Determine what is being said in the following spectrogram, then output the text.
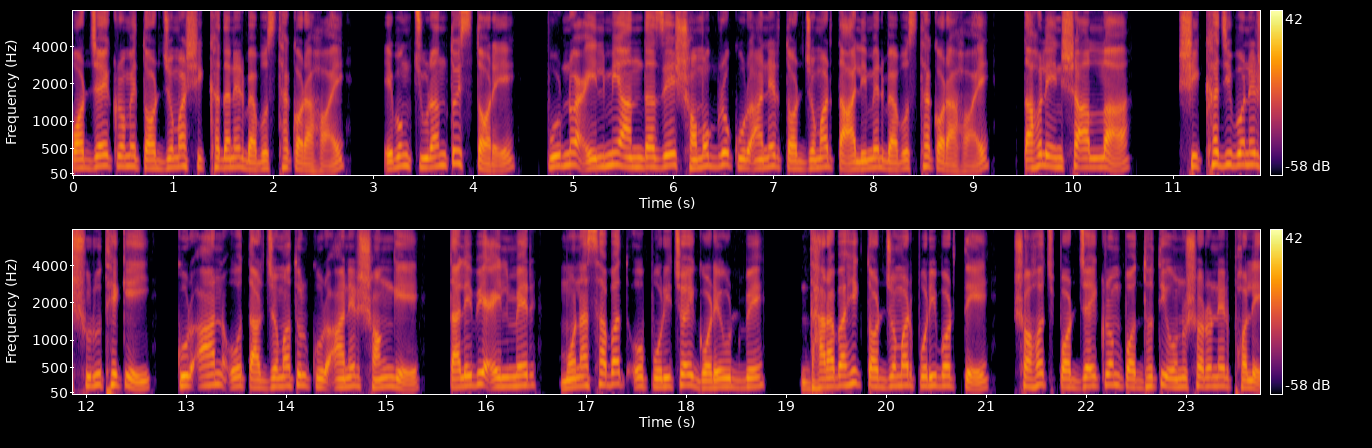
পর্যায়ক্রমে তর্জমা শিক্ষাদানের ব্যবস্থা করা হয় এবং চূড়ান্ত স্তরে পূর্ণ ইলমি আন্দাজে সমগ্র কুরআনের তর্জমার তালিমের ব্যবস্থা করা হয়, তাহলে ইনশাআল্লাহ শিক্ষাজীবনের শুরু থেকেই কুরআন ও তার্জমাতুল কুরআনের সঙ্গে তালিবি ইলমের মোনাসাবাত ও পরিচয় গড়ে উঠবে, ধারাবাহিক তর্জমার পরিবর্তে সহজ পর্যায়ক্রম পদ্ধতি অনুসরণের ফলে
